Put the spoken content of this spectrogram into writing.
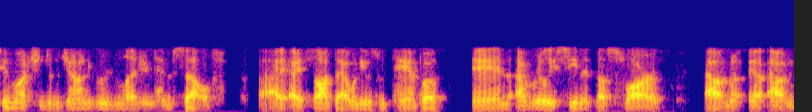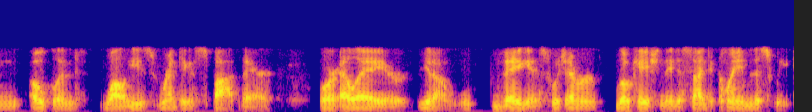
too much into the Jon Gruden legend himself. I, I thought that when he was with Tampa, and I've really seen it thus far out in, out in Oakland while he's renting a spot there, or L.A. or you know Vegas, whichever location they decide to claim this week.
